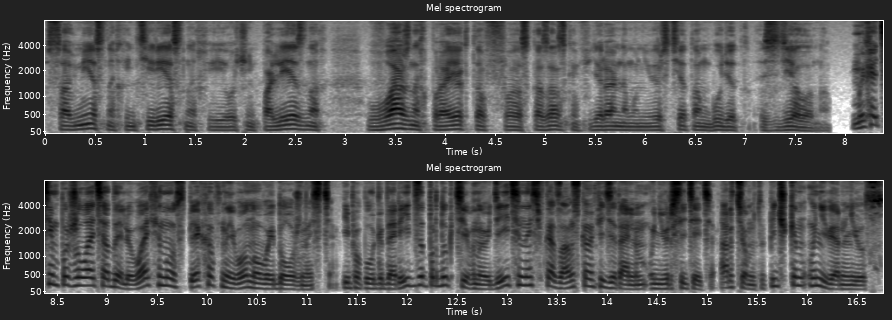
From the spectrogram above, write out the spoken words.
совместных, интересных и очень полезных, важных проектов э, с Казанским федеральным университетом будет сделано. Мы хотим пожелать Аделю Вафину успехов на его новой должности и поблагодарить за продуктивную деятельность в Казанском федеральном университете. Артем Тупичкин, UniverNews.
